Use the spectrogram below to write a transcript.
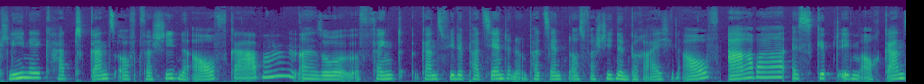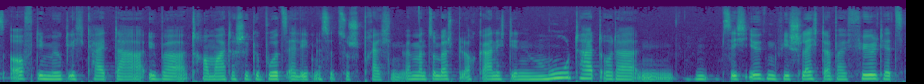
Klinik hat ganz oft verschiedene Aufgaben, also fängt ganz viele Patientinnen und Patienten aus verschiedenen Bereichen auf, aber es gibt eben auch ganz oft die Möglichkeit, da über traumatische Geburtserlebnisse zu sprechen. Wenn man zum Beispiel auch gar nicht den Mut hat oder sich irgendwie schlecht dabei fühlt, jetzt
